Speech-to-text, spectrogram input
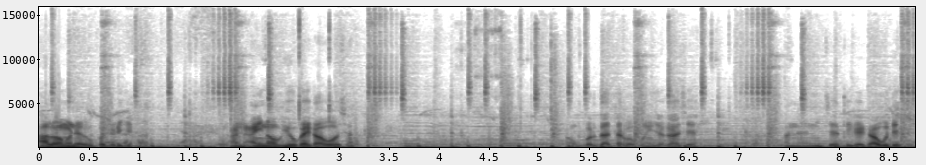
હાલવા માંડ્યા ઉપર ચડી ગયા. અને અહીંનો વ્યૂ કંઈક આવો છે. ઉપર દાતાર બાપુની જગા છે. અને નીચેથી કંઈક આવું દેખાય.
